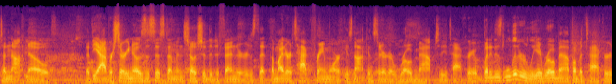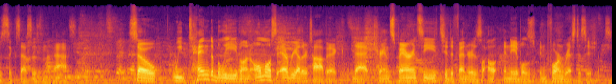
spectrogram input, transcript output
to not know that the adversary knows the system and so should the defenders, that the MITRE ATT&CK framework is not considered a roadmap to the attacker, but it is literally a roadmap of attackers' successes in the past. So we tend to believe on almost every other topic that transparency to defenders enables informed risk decisions.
